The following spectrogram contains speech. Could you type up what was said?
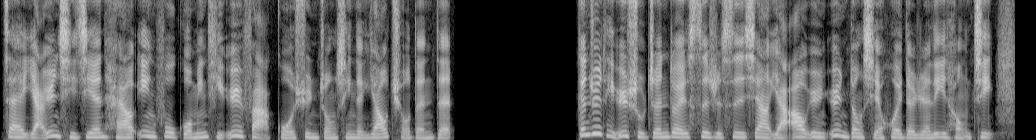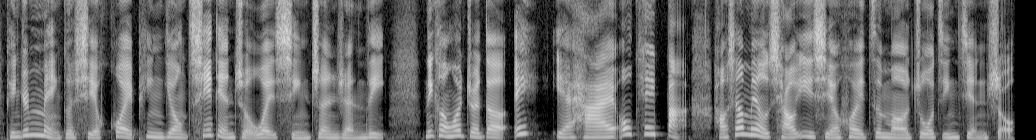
在亚运期间还要应付国民体育法、国训中心的要求等等。根据体育署针对四十四项亚奥运运动协会的人力统计，平均每个协会聘用七点九位行政人力。你可能会觉得，诶。也还 OK 吧，好像没有乔艺协会这么捉襟见肘。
